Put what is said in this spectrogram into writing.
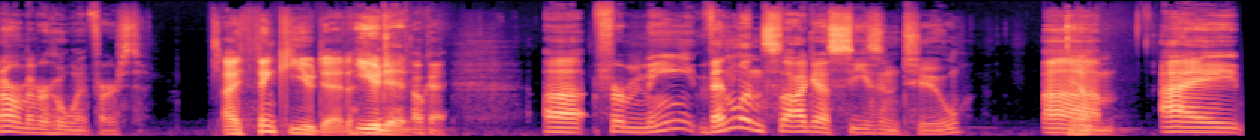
I don't remember who went first. I think you did. You did. Okay. Uh, for me, Vinland Saga season two. Yeah. Um, I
